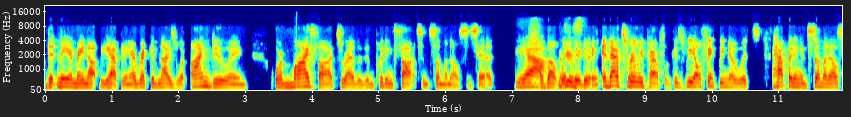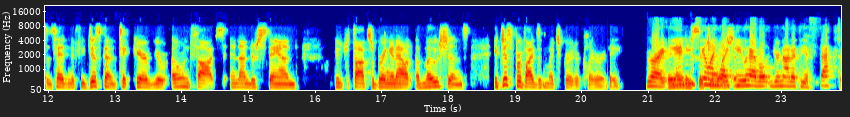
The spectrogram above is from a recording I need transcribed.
that may or may not be happening. I recognize what i'm doing or my thoughts rather than putting thoughts in someone else's head yeah about what they're doing and that's right. really powerful because we all think we know what's happening in someone else's head and if you just kind of take care of your own thoughts and understand that your thoughts are bringing out emotions it just provides a much greater clarity right and you're feeling like you have a, you're not at the effect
